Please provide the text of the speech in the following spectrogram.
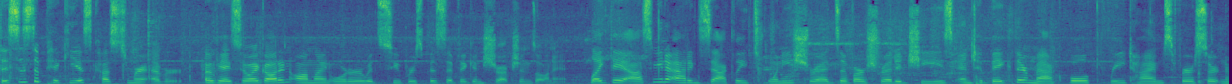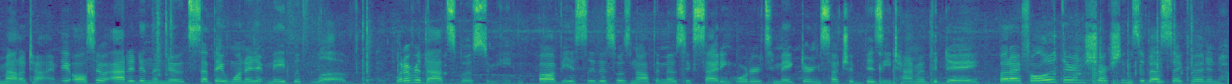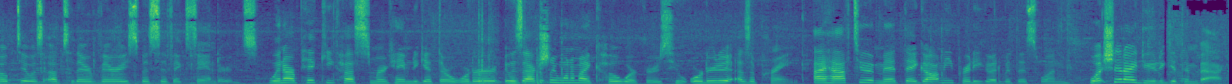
This is the pickiest customer ever. Okay, so I got an online order with super specific instructions on it. Like, they asked me to add exactly 20 shreds of our shredded cheese and to bake their mac bowl three times for a certain amount of time. They also added in the notes that they wanted it made with love whatever that's supposed to mean. Obviously, this was not the most exciting order to make during such a busy time of the day, but I followed their instructions the best I could and hoped it was up to their very specific standards. When our picky customer came to get their order, it was actually one of my coworkers who ordered it as a prank. I have to admit, they got me pretty good with this one. What should I do to get them back?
